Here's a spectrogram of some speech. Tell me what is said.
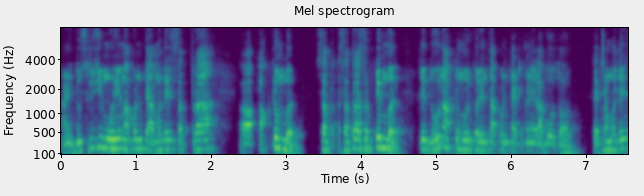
आणि दुसरी जी मोहीम आपण त्यामध्ये सतरा ऑक्टोबर सत- सतरा सप्टेंबर ते दोन ऑक्टोबर पर्यंत आपण त्या ठिकाणी राबवत आहोत. त्याच्यामध्ये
